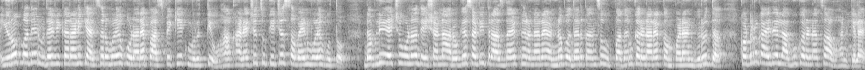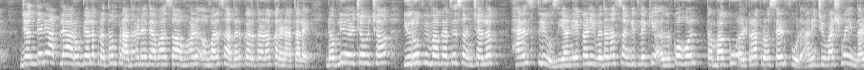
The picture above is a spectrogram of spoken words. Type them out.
युरोपमध्ये हृदयविकार आणि कॅन्सरमुळे होणाऱ्या पाचपैकी एक मृत्यू हा खाण्याच्या चुकीच्या सवयींमुळे होतो. डब्ल्यू एच ओनं देशांना आरोग्यासाठी त्रासदायक ठरणाऱ्या अन्नपदार्थांचं उत्पादन करणाऱ्या कंपन्यांविरुद्ध कठोर कायदे लागू करण्याचं आवाहन केलंय. जनतेने आपल्या आरोग्याला प्रथम प्राधान्य द्यावा असं आव्हान अहवाल सादर करताना करण्यात आलंय. डब्ल्यू एच ओच्या युरोप विभागाचे संचालक हॅन्स क्ल्यूज यांनी एका निवेदनात सांगितले की अल्कोहोल तंबाखू अल्ट्रा प्रोसेड फूड आणि जीवाश्म इंधन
